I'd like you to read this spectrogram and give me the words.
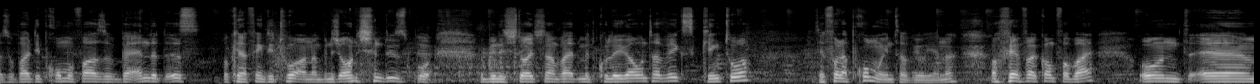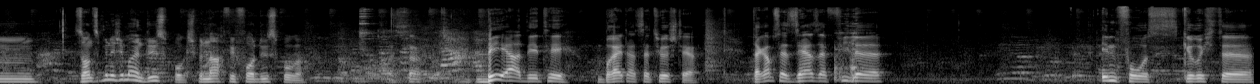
äh, sobald die Promophase beendet ist, okay, dann fängt die Tour an, dann bin ich auch nicht in Duisburg. Dann bin ich deutschlandweit mit Kollega unterwegs, King Tour. Der voller Promo-Interview hier, ne? Auf jeden Fall kommt vorbei. Und ähm, sonst bin ich immer in Duisburg. Ich bin nach wie vor Duisburger. BRDT, breiter als der Türsteher. Da gab es ja sehr, sehr viele Infos, Gerüchte,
